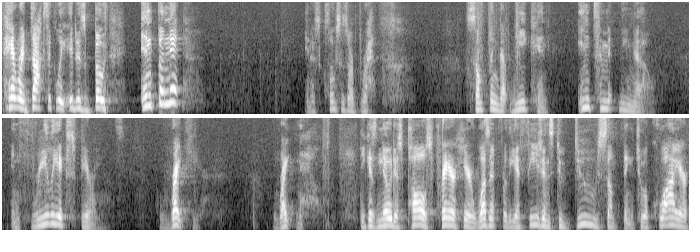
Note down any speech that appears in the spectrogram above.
paradoxically, it is both infinite and as close as our breath, something that we can intimately know and freely experience right here, right now. Because notice, Paul's prayer here wasn't for the Ephesians to do something, to acquire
